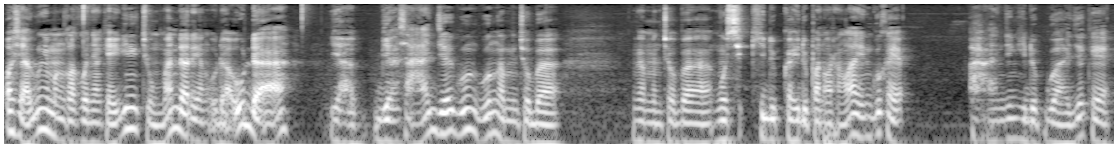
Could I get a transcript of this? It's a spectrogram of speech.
oh si Agung emang kelakuannya kayak gini cuman dari yang udah-udah ya biasa aja gue gue nggak mencoba nggak mencoba musik hidup kehidupan orang lain. Gue kayak ah anjing hidup gue aja kayak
